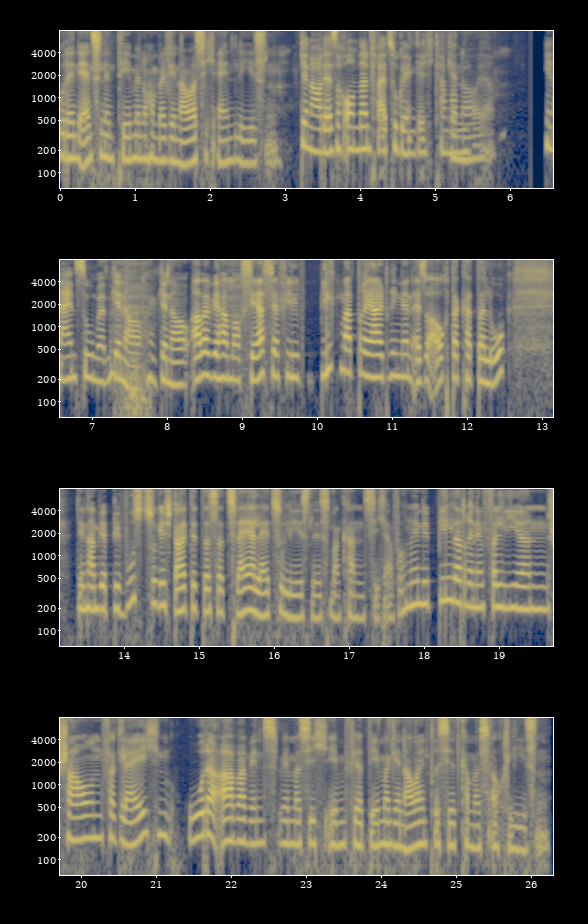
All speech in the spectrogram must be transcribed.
oder in die einzelnen Themen noch einmal genauer sich einlesen. Genau, der ist auch online frei zugänglich, kann man Genau, ja. hineinzoomen. Genau, genau. Aber wir haben auch sehr, sehr viel Bildmaterial drinnen, also auch der Katalog. Den haben wir bewusst so gestaltet, dass er zweierlei zu lesen ist. Man kann sich einfach nur in die Bilder drinnen verlieren, schauen, vergleichen oder aber, wenn's, wenn man sich eben für ein Thema genauer interessiert, kann man es auch lesen.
